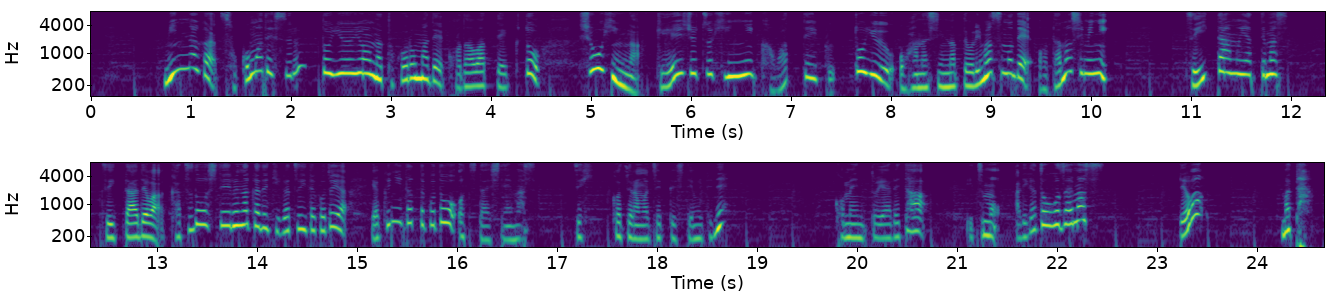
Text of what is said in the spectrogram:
みんながそこまでするというようなところまでこだわっていくと商品が芸術品に変わっていくというお話になっておりますのでお楽しみに。Twitter もやってます。Twitter では活動している中で気がついたことや役に立ったことをお伝えしています。ぜひこちらもチェックしてみてね。コメントやれたいつもありがとうございます。ではまた。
